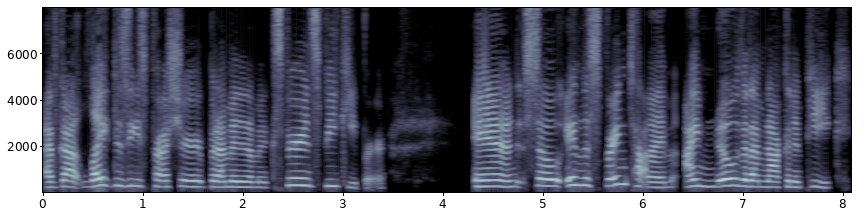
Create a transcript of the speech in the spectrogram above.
I've got light disease pressure, but I'm I'm an experienced beekeeper. And so in the springtime, I know that I'm not going to peak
